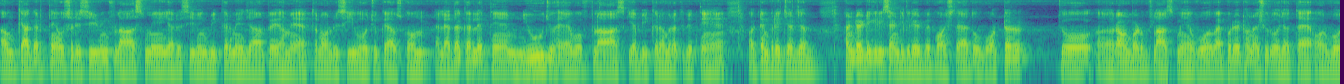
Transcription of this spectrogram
हम क्या करते हैं, उस रिसीविंग फ्लास्क में या रिसीविंग बीकर में जहाँ पे हमें एथेनॉल रिसीव हो चुका है, उसको हम अलहदा कर लेते हैं। न्यू जो है वो फ्लास्क या बीकर हम रख देते हैं और टेम्परेचर जब हंड्रेड डिग्री सेंटीग्रेड पर पहुँचता है तो वाटर जो राउंड बॉटम फ्लास्क में है, वो वेपोरेट होना शुरू हो जाता है और वो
